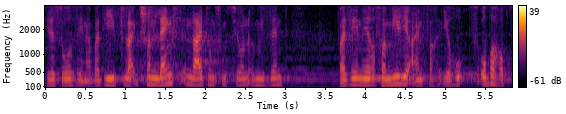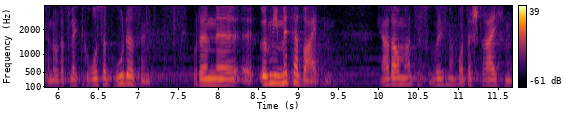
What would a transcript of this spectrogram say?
die das so sehen, aber die vielleicht schon längst in Leitungsfunktionen irgendwie sind, weil sie in ihrer Familie einfach ihr Oberhaupt sind oder vielleicht ein großer Bruder sind oder eine, äh, irgendwie mitarbeiten. Ja, darum hat das, will ich noch mal unterstreichen.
